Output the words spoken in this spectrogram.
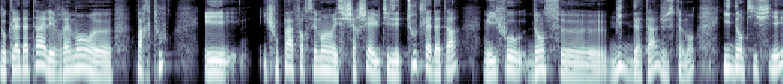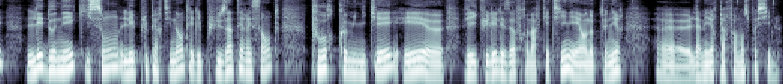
Donc la data elle est vraiment partout. Et il faut pas forcément chercher à utiliser toute la data, mais il faut, dans ce big data, justement, identifier les données qui sont les plus pertinentes et les plus intéressantes pour communiquer et euh, véhiculer les offres marketing et en obtenir euh, la meilleure performance possible.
